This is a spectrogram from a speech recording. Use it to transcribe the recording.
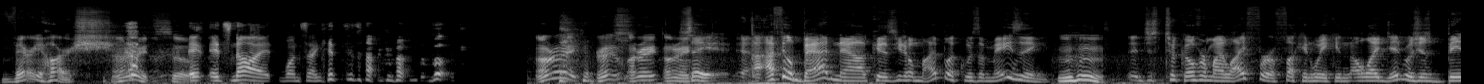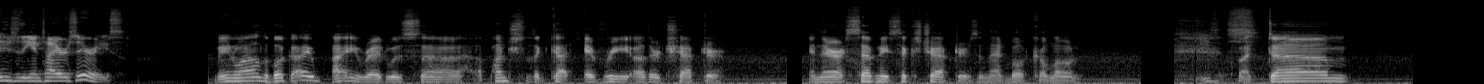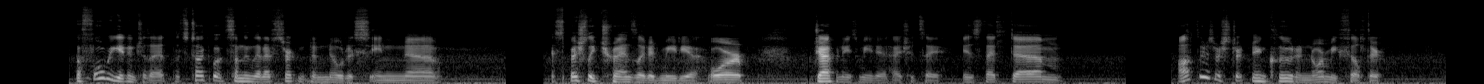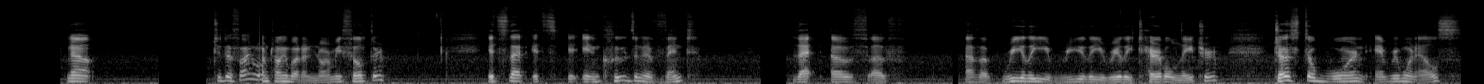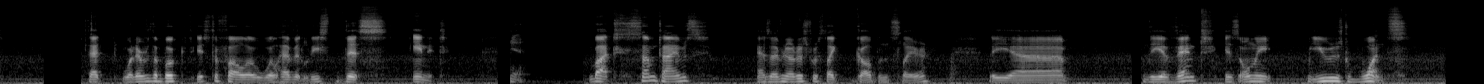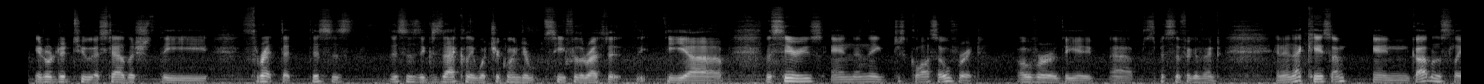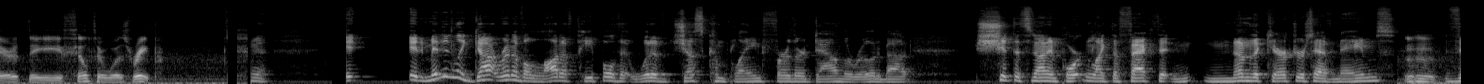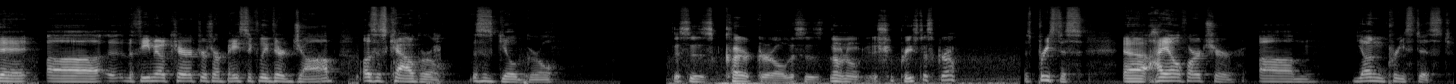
very harsh. All right, so It, it's not once I get to talk about the book. All right, right, all right, all right. Say, I feel bad now because, you know, my book was amazing. Mm-hmm. It just took over my life for a fucking week, and all I did was just binge the entire series. Meanwhile, the book I I read was uh, a punch to the gut every other chapter, and there are seventy six chapters in that book alone. Jesus. But um, before we get into that, let's talk about something that I've started to notice in, uh, especially translated media or Japanese media, I should say, is that um, authors are starting to include a normie filter. Now, to define what I'm talking about, a normie filter, it's that it's it includes an event that of of of a really, really, really terrible nature, just to warn everyone else that whatever the book is to follow will have at least this in it. But sometimes, as I've noticed with like Goblin Slayer, the uh, the event is only used once in order to establish the threat that this is this is exactly what you're going to see for the rest of the the, uh, the series, and then they just gloss over it, over the uh, specific event. And in that case, I'm in Goblin Slayer. The filter was rape. Yeah. It admittedly got rid of a lot of people that would have just complained further down the road about shit that's not important, like the fact that n- none of the characters have names, hmm that uh, the female characters are basically their job. Oh, this is Cowgirl. This is Guild Girl. This is Cleric Girl. This is no, no. Is she Priestess Girl? This Priestess. Uh, High Elf Archer. Um, young Priestess.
